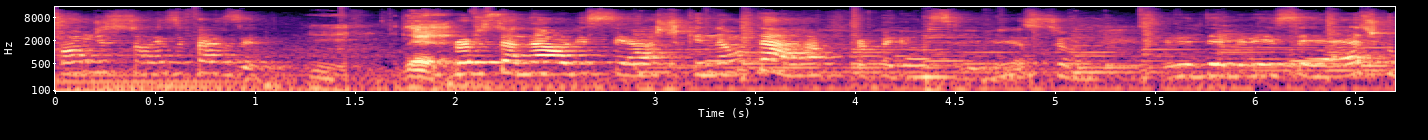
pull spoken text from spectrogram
condições de fazer. Hum, é. O profissional ele se acha que não está apto para pegar um serviço, ele deveria ser ético,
